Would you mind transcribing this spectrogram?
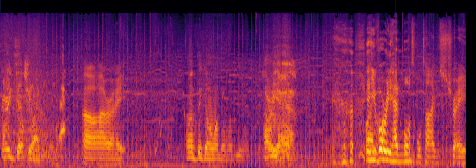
Very I feel gutsy. like that. Oh, alright. I don't think I want that one view. Oh yeah. yeah, you've already had multiple times, Trey.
